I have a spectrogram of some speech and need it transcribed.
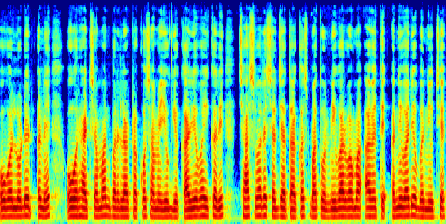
ઓવરલોડેડ અને ઓવરહાઇટ સામાન ભરેલા ટ્રકો સામે યોગ્ય કાર્યવાહી કરી છાસવારે સર્જાતા અકસ્માતો નિવારવામાં આવે તે અનિવાર્ય બન્યું છે.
